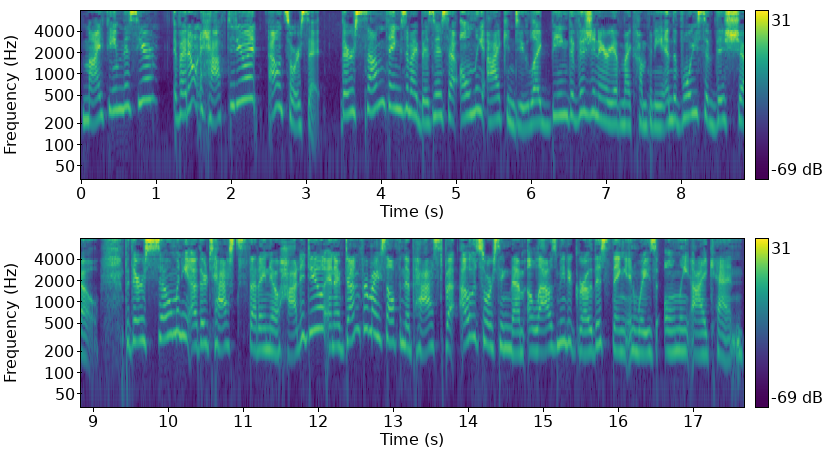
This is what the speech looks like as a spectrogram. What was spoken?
My theme this year if I don't have to do it, outsource it. There are some things in my business that only I can do, like being the visionary of my company and the voice of this show. But there are so many other tasks that I know how to do and I've done for myself in the past, but outsourcing them allows me to grow this thing in ways only I can.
